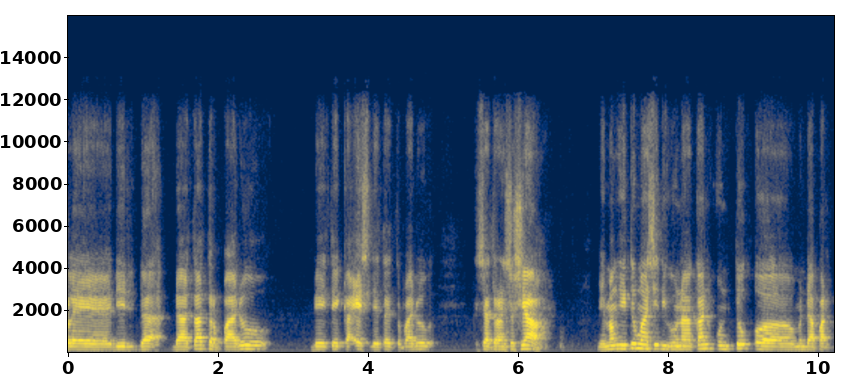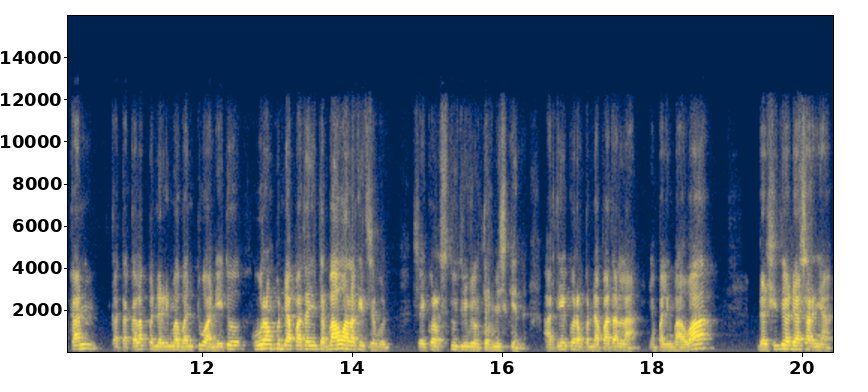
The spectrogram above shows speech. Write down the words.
oleh di data terpadu DTKS, data terpadu kesejahteraan sosial. Memang itu masih digunakan untuk uh, mendapatkan katakanlah penerima bantuan, yaitu kurang pendapatannya terbawah lah kita sebut. Saya kurang setuju dibilang termiskin. Artinya kurang pendapatan lah. Yang paling bawah dari situ dasarnya.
